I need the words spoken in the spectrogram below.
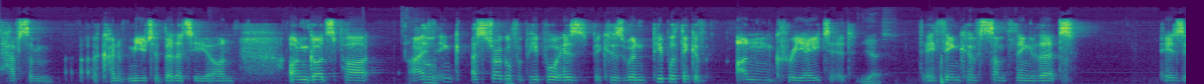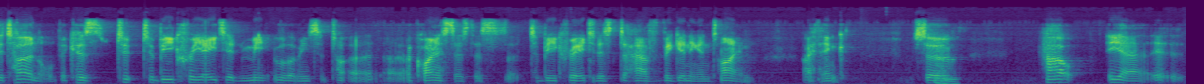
have some uh, kind of mutability on on God's part. I oh. think a struggle for people is because when people think of uncreated, yes, they think of something that is eternal because to, to be created me well i mean uh, aquinas says this to be created is to have beginning and time i think. So hmm. how yeah it,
